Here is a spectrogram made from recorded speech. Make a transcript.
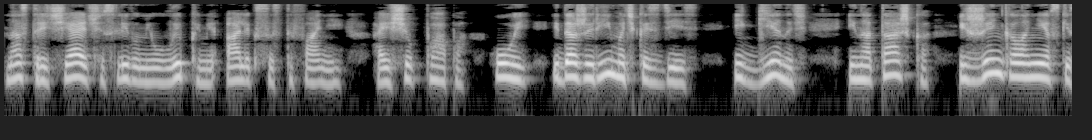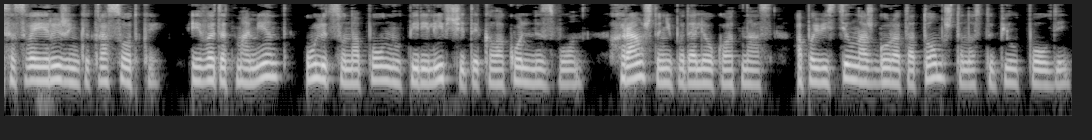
нас встречают счастливыми улыбками Алекс со Стефанией, а еще папа. Ой, и даже Римочка здесь, и Геныч, и Наташка, и Женька Ланевский со своей рыженькой красоткой. И в этот момент улицу наполнил переливчатый колокольный звон. Храм, что неподалеку от нас, оповестил наш город о том, что наступил полдень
